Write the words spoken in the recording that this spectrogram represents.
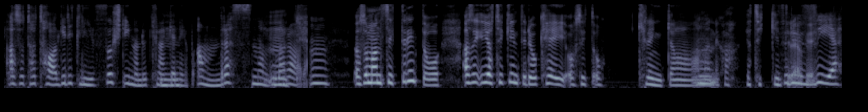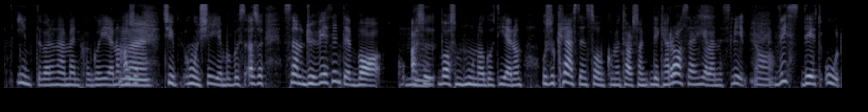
alltså ta tag i ditt liv först innan du klankar Mm. ner på andra. Snälla Mm. rara. Mm. Alltså man sitter inte och, alltså jag tycker inte det är okej att sitta och kränka någon annan Mm. människa. Jag tycker inte För det är du okej. vet inte vad den här människan går igenom. Alltså, Nej. typ hon tjejen på bussen. Alltså snälla du vet inte vad, alltså, Mm. vad som hon har gått igenom. Och så krävs det en sån kommentar som det kan rasa hela hennes liv. Ja. Visst det är ett ord,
